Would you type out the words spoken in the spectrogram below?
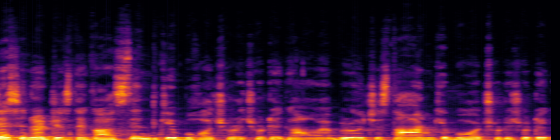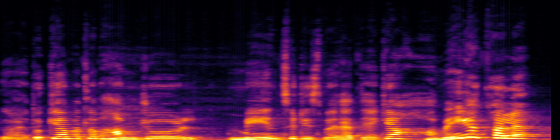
جیسے نرجس نے کہا، سندھ کے بہت چھوٹے چھوٹے گاؤں ہیں، بلوچستان کے بہت چھوٹے چھوٹے گاؤں ہیں۔ تو کیا مطلب ہم جو مین سٹیز میں رہتے ہیں، کیا ہمیں ہی عقل ہے؟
